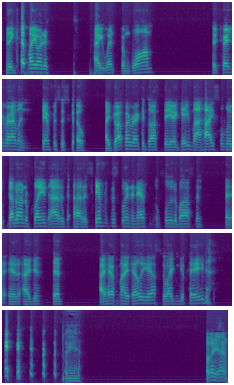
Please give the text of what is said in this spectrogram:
they cut my order. I went from Guam to Treasure Island, San Francisco. I dropped my records off there, gave my high salute, got on a plane out of, out of San Francisco International, flew to Boston. And, and I just said, I have my LES so I can get paid. Man. Oh yeah.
